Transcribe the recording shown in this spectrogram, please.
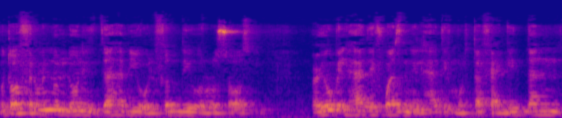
متوفر منه اللون الذهبي والفضي والرصاصي. عيوب الهاتف وزن الهاتف مرتفع جدا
